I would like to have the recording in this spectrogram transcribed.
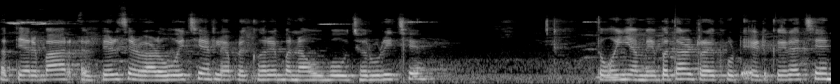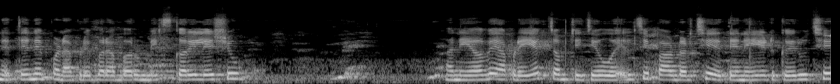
અત્યારે બહાર ભેળસેળવાળું હોય છે એટલે આપણે ઘરે બનાવવું બહુ જરૂરી છે. તો અહીંયા મેં બધા ડ્રાયફ્રૂટ એડ કર્યા છે અને તેને પણ આપણે બરાબર મિક્સ કરી લઈશું અને હવે આપણે એક ચમચી જેવો એલચી પાવડર છે તેને એડ કર્યું છે.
